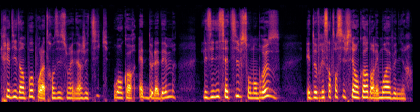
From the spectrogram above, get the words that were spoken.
crédit d'impôt pour la transition énergétique ou encore aide de l'ADEME, les initiatives sont nombreuses et devraient s'intensifier encore dans les mois à venir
